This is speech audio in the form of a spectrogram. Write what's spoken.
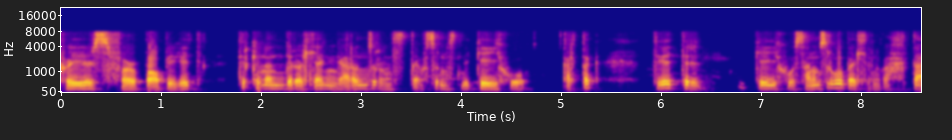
Prayers for Bobby гэдэг тэр кинон дээр бол яг ингээ 16 настай өсвөр насны гей хүү гардаг. Тэгээд тэр гей хүү санамсаргүй байдлаар нэг ахта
